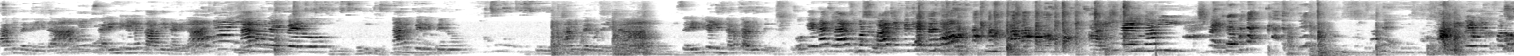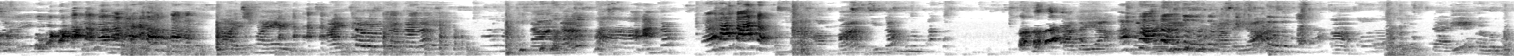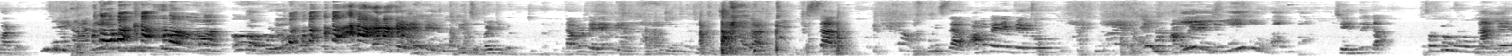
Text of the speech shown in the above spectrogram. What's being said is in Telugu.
తాతి పేరు లేదా సరే ఇంటికి వెళ్ళి తాతయ్య అడిగా. నాన్నమ్మ ఏం పేరు? నాన్న పేరు ఏం పేరు? నాన్న పేరు కూడా లేదా సరే ఇంటికి వెళ్ళిన తర్వాత అడుగుతుంది ఓకేనా? క్లాస్ బాగా చెప్పింది తమ్ముడు తమ్ముడు పేరే పేరు తమ్ముడు పేరే పేరు అమ్మ పేరేం పేరు అమ్మ పేరేం చంద్రిక నా పేరు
